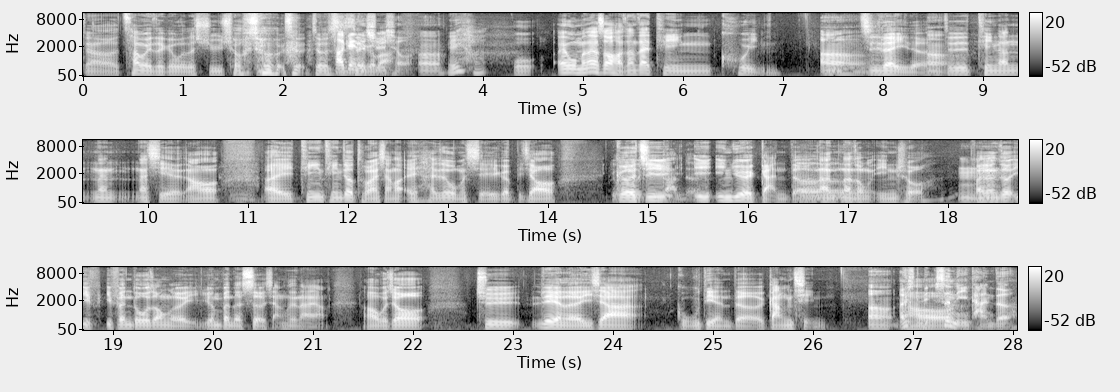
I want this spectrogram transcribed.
呃，蔡伟哲给我的需求就就就是他给的需求，嗯，哎、欸，好，我，哎、欸，我们那个时候好像在听 Queen，嗯。之类的，嗯、就是听那那那些，然后，哎、欸，听一听就突然想到，哎、欸，还是我们写一个比较歌剧音音乐感的那那种 intro。反正就一一分多钟而已，原本的设想是那样，然后我就去练了一下古典的钢琴，嗯，而且是你弹的，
